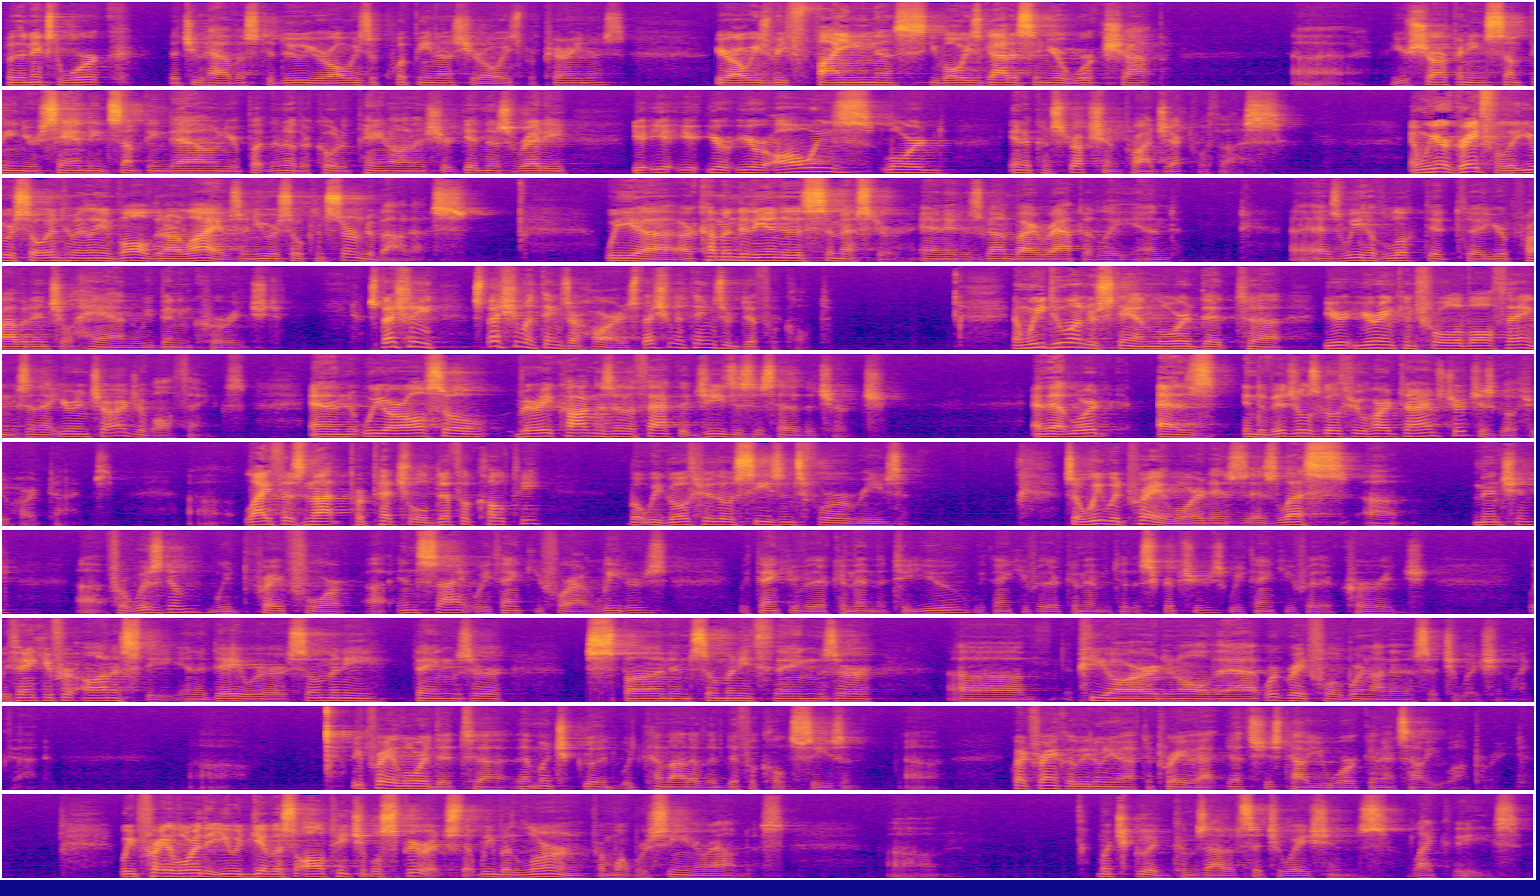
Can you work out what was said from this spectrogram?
for the next work that you have us to do. You're always equipping us, you're always preparing us, you're always refining us. You've always got us in your workshop. Uh, you're sharpening something, you're sanding something down, you're putting another coat of paint on us, you're getting us ready. You, you, you're, you're always, Lord, in a construction project with us. And we are grateful that you were so intimately involved in our lives and you were so concerned about us. We uh, are coming to the end of this semester, and it has gone by rapidly. And as we have looked at uh, your providential hand, we've been encouraged, especially, especially when things are hard, especially when things are difficult. And we do understand, Lord, that uh, you're, you're in control of all things and that you're in charge of all things. And we are also very cognizant of the fact that Jesus is head of the church. And that, Lord, as individuals go through hard times, churches go through hard times. Uh, life is not perpetual difficulty, but we go through those seasons for a reason. So we would pray, Lord, as, as Les uh, mentioned, uh, for wisdom. We'd pray for uh, insight. We thank you for our leaders. We thank you for their commitment to you. We thank you for their commitment to the scriptures. We thank you for their courage. We thank you for honesty in a day where so many things are spun and so many things are uh, PR'd and all that. We're grateful we're not in a situation like that. Uh, we pray, Lord, that, uh, that much good would come out of a difficult season. Uh, quite frankly, we don't even have to pray that. That's just how you work and that's how you operate. We pray, Lord, that you would give us all teachable spirits, that we would learn from what we're seeing around us. Um, much good comes out of situations like these.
